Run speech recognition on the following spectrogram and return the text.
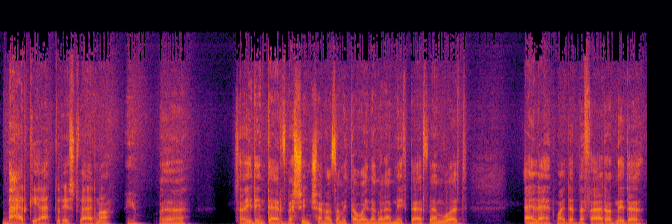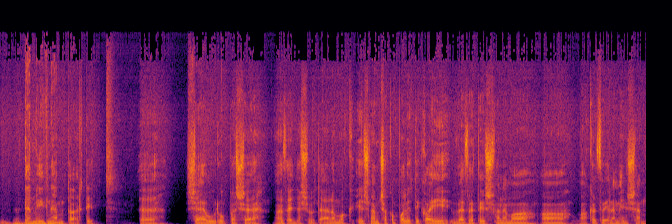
bárki áttörést várna. Igen. Szóval idén tervben sincsen az, ami tavaly legalább még tervben volt. El lehet majd ebbe fáradni, de, de még nem tart itt se Európa, se az Egyesült Államok, és nem csak a politikai vezetés, hanem a, a, a közvélemény sem.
